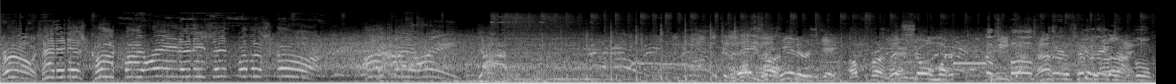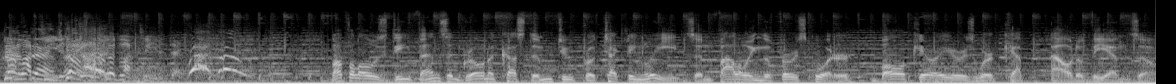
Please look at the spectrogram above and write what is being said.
throws, and it is caught by Reed, and he's in for the score. Today's a hitter's game. Up front. Let's show them what we got. Huh? Let's give it a try. Good luck to you today. Good luck to you today. Buffalo's defense had grown accustomed to protecting leads, and following the first quarter, ball carriers were kept out of the end zone.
